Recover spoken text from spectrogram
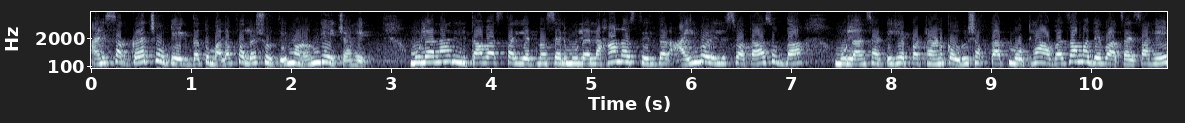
आणि सगळ्यात शेवटी एकदा तुम्हाला फलश्रुती म्हणून घ्यायची आहे. मुलांना लिहिता वाचता येत नसेल मुलं लहान असतील तर आई वडील स्वतः सुद्धा मुलांसाठी हे पठण करू शकतात. मोठ्या आवाजामध्ये वाचायचं आहे.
